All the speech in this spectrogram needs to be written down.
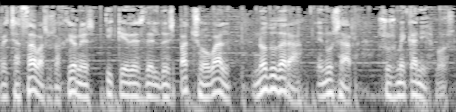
rechazaba sus acciones y que desde el despacho oval no dudará en usar sus mecanismos.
